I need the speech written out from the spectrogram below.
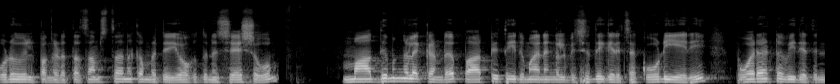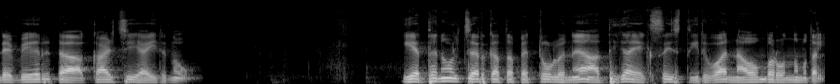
ഒടുവിൽ പങ്കെടുത്ത സംസ്ഥാന കമ്മിറ്റി യോഗത്തിനു ശേഷവും മാധ്യമങ്ങളെ കണ്ട് പാർട്ടി തീരുമാനങ്ങൾ വിശദീകരിച്ച കോടിയേരി പോരാട്ടവീര്യത്തിന്റെ വേറിട്ട കാഴ്ചയായിരുന്നു. എഥനോൾ ചേർക്കാത്ത പെട്രോളിന് അധിക എക്സൈസ് തീരുവ നവംബർ ഒന്ന് മുതൽ.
